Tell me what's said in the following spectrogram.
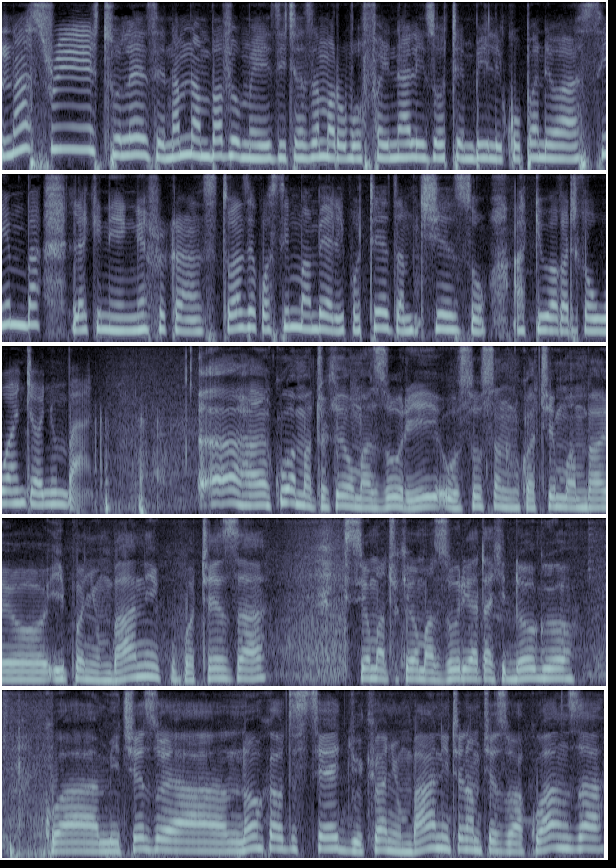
Nasri, tueleze namna ambavyo umezitazama robo fainali zote mbili kwa upande wa Simba lakini Young Africans. Tuanze kwa Simba ambaye alipoteza mchezo akiwa katika uwanja wa nyumbani. Ah, hayakuwa matokeo mazuri hususan kwa timu ambayo ipo nyumbani. Kupoteza sio matokeo mazuri hata kidogo. Kwa michezo ya knockout stage ukiwa nyumbani, tena mchezo wa kwanza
